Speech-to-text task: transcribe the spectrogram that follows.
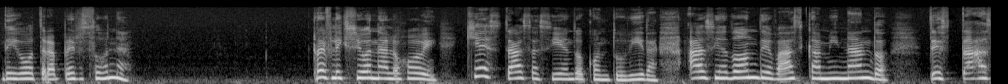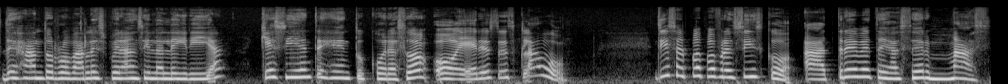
de otra persona. Reflexiona, lo joven, ¿qué estás haciendo con tu vida? ¿Hacia dónde vas caminando? ¿Te estás dejando robar la esperanza y la alegría? ¿Qué sientes en tu corazón o eres esclavo? Dice el Papa Francisco, atrévete a hacer más,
